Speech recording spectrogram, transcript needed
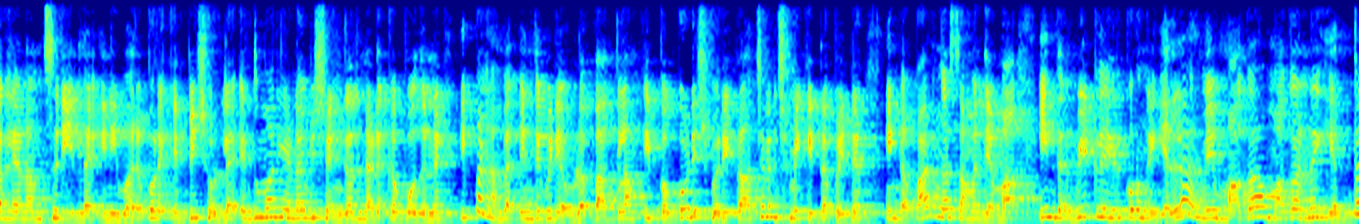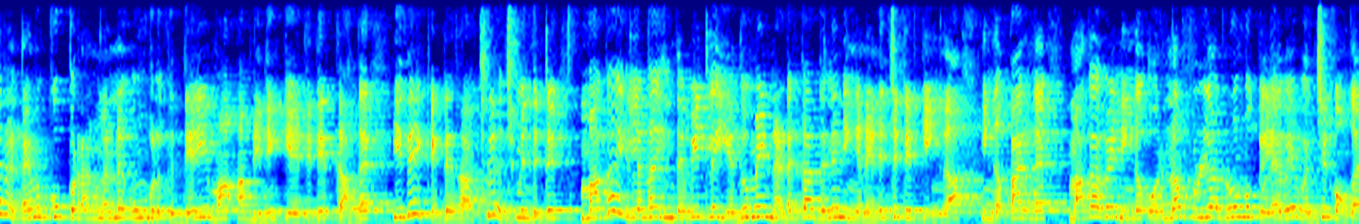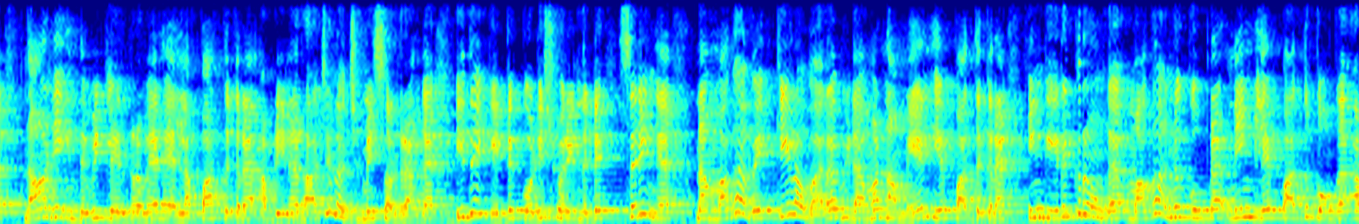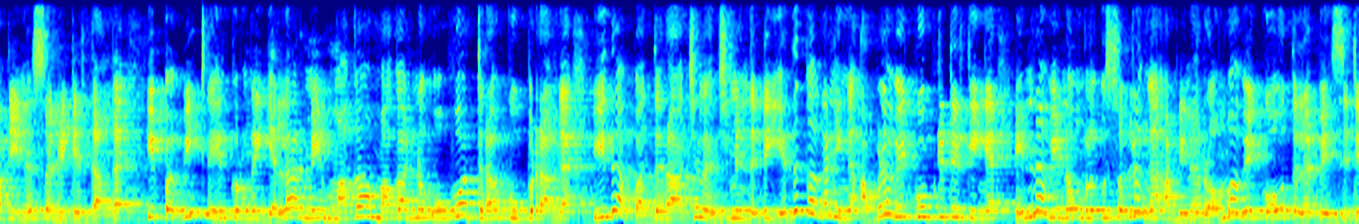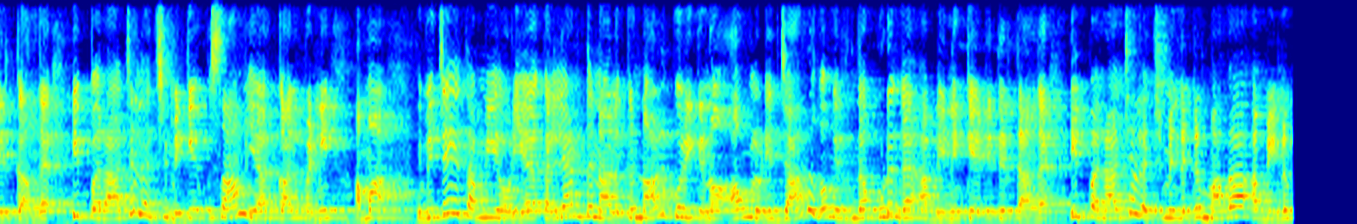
கல்யாணம் சரியில்லை. இனி வரப்போகிற எபிசோடில் எது மாதிரியான விஷயங்கள் நடக்க போகுதுன்னு இப்போ நம்ம இந்த வீடியோவில் பார்க்கலாம். இப்போ கோடீஸ்வரி ராஜலட்சுமி கிட்ட போயிட்டு இங்கே பாருங்க சம்பந்தியம்மா இந்த வீட்டில் இருக்கிறவங்க எல்லாருமே மகா மகான்னு எத்தனை டைம் கூப்பிட்றாங்கன்னு உங்களுக்கு தெரியுமா? அப்படின்னு கேட்டுட்டு இருக்காங்க. இதே கேட்டு ராஜலட்சுமி வந்துட்டு மகா இல்லைன்னா இந்த வீட்டில் எதுவுமே நடக்காதுன்னு நீங்கள் நினச்சிட்டு இருக்கீங்களா? இங்கே பாருங்க மகாவே நீங்கள் ஒரு நாள் ஃபுல்லாக ரூமுக்குள்ளவே வச்சுக்கோங்க. நானே இந்த வீட்டில் இருக்கிற வேலையெல்லாம் பார்த்துக்கிறேன். அப்படின்னு ராஜலட்சுமி சொல்கிறாங்க இதை கேட்டு கோடீஸ்வரி இருந்துட்டு சரிங்க நான் மகாவை கீழே வர விடாமல் நான் மேலேயே பார்த்துக்கிறேன். இங்கே இருக்கிறவங்க மகான்னு கூப்பிட்டா நீங்களே பார்த்துக்கோங்க அப்படின்னு சொல்லிட்டு இருக்காங்க. இப்போ இப்போ வீட்டில் இருக்கிறவங்க எல்லாருமே மகா மகான்னு ஒவ்வொருத்தராக கூப்பிடுறாங்க. இதை பார்த்து ராஜலட்சுமி இருந்துட்டு எதுக்காக நீங்கள் அவ்வளவே கூப்பிட்டுட்டு இருக்கீங்க? என்ன வேணும் உங்களுக்கு சொல்லுங்க அப்படின்னு ரொம்பவே கோவத்தில் பேசிட்டு இருக்காங்க. இப்போ ராஜலட்சுமிக்கு சாமியார் கால் பண்ணி அம்மா விஜய் தம்பியோடைய கல்யாணத்து நாளுக்கு நாள் குறிக்கணும். அவங்களுடைய ஜாதகம் இருந்தால் கொடுங்க அப்படின்னு கேட்டுட்டு இருக்காங்க. இப்போ ராஜலட்சுமி வந்துட்டு மகா அப்படின்னு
